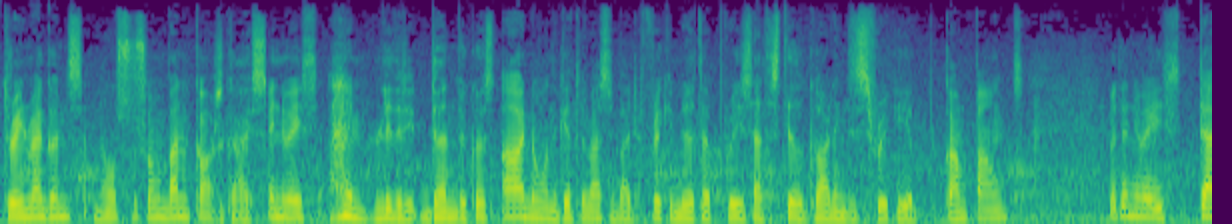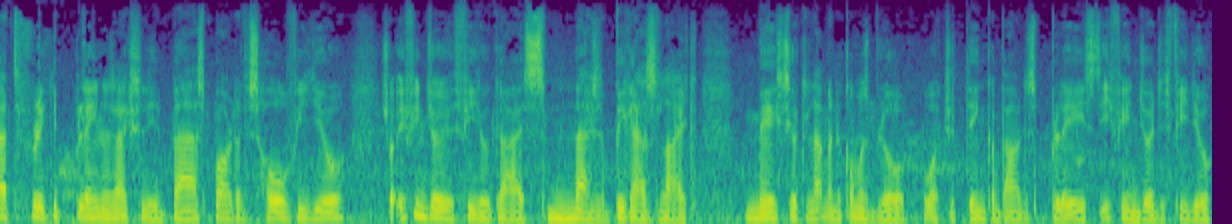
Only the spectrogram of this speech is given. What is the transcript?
train wagons and also some abandoned cars guys. Anyways, I'm literally done because I don't want to get arrested by the freaking military police that is still guarding this freaky compound. But anyways, that freaky plane is actually the best part of this whole video. So if you enjoyed this video guys, smash a big ass like. Make sure to let me in the comments below what you think about this place. If you enjoyed this video,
